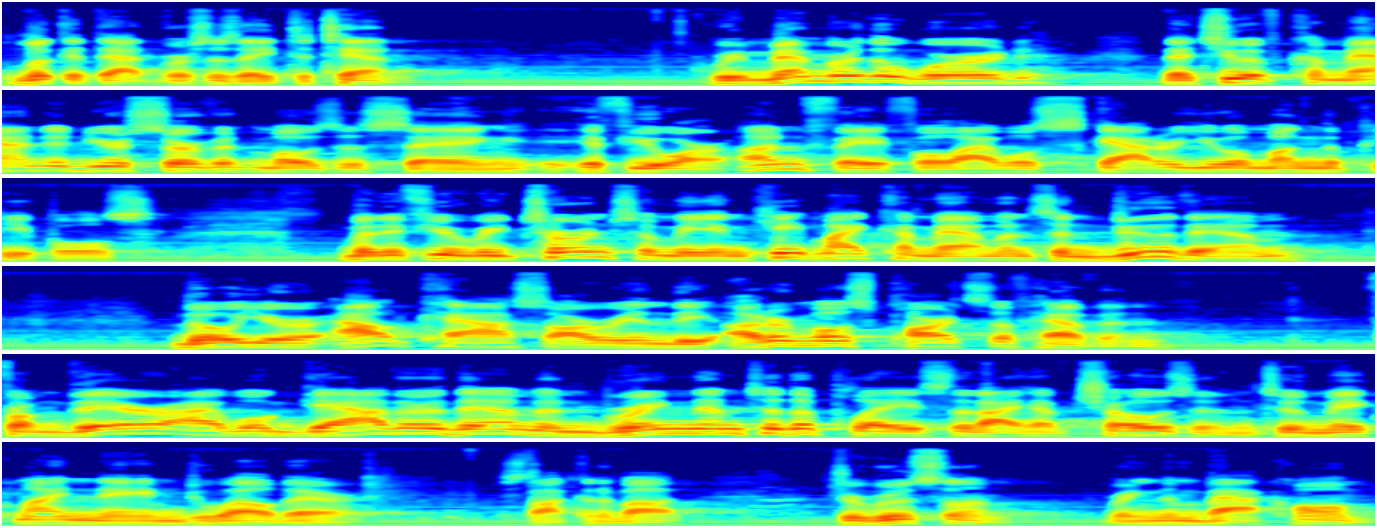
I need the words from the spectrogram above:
look at that, verses 8 to 10. Remember the word that you have commanded your servant Moses, saying, If you are unfaithful, I will scatter you among the peoples. But if you return to me and keep my commandments and do them, though your outcasts are in the uttermost parts of heaven, from there I will gather them and bring them to the place that I have chosen to make my name dwell there. He's talking about Jerusalem. Bring them back home.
